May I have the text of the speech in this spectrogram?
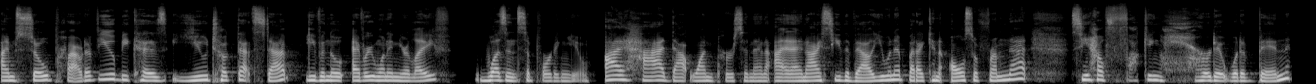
I'm so proud of you because you took that step, even though everyone in your life wasn't supporting you. I had that one person and I, and I see the value in it, but I can also from that see how fucking hard it would have been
